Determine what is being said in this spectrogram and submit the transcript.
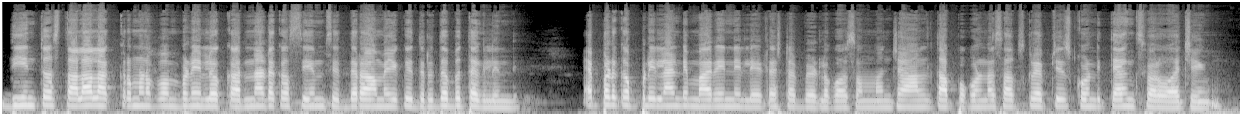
దీంతో స్థలాల ఆక్రమణ పంపిణీలో కర్ణాటక సీఎం సిద్ధరామయ్యకు ఎదురుదెబ్బ తగిలింది. ఎప్పటికప్పుడు ఇలాంటి మరిన్ని లేటెస్ట్ అప్డేట్ల కోసం మన ఛానల్ తప్పకుండా సబ్స్క్రైబ్ చేసుకోండి. Thanks for watching.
